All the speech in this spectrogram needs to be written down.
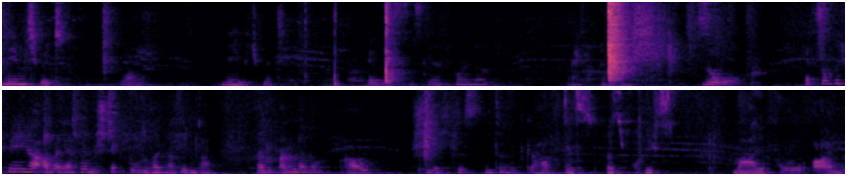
Nehme ich mit. Wow. Nehme ich mit. Ihr wisst es, ne, Freunde? So. Jetzt suche ich mir hier aber erstmal eine Steckdose, weil gerade eben Tag beim anderen Raum schlechtes Internet gehabt. Jetzt versuche ich es mal woanders.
